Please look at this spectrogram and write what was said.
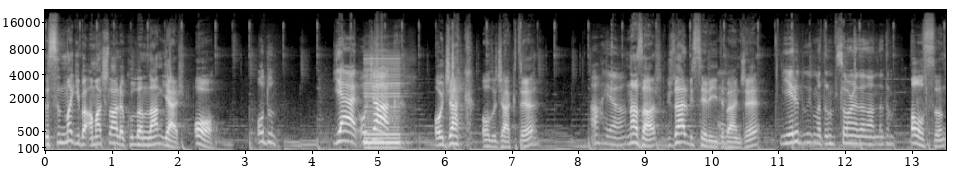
ısınma gibi amaçlarla kullanılan yer. O. Odun. Yer. Ocak. Ocak olacaktı. ah ya. Nazar, güzel bir seriydi Evet. bence. Yeri duymadım. Sonradan anladım. Olsun.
